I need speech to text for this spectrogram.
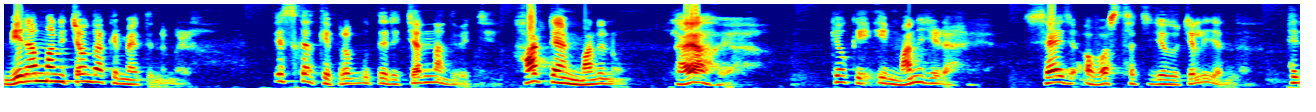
ਮੇਰਾ ਮਨ ਚਾਹੁੰਦਾ ਕਿ ਮੈਂ ਤੈਨੂੰ ਮਿਲਾਂ। ਇਸ ਕਰਕੇ ਪ੍ਰਭੂ ਤੇਰੇ ਚਰਨਾਂ ਦੇ ਵਿੱਚ ਹਰ ਟਾਈਮ ਮਨ ਨੂੰ ਲਾਇਆ ਹੋਇਆ ਕਿਉਂਕਿ ਇਹ ਮਨ ਜਿਹੜਾ ਹੈ, ਸਹਿਜ ਅਵਸਥਾ 'ਚ ਜਦੋਂ ਚਲੇ ਜਾਂਦਾ, ਫਿਰ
